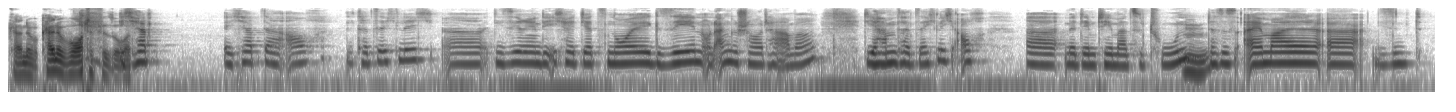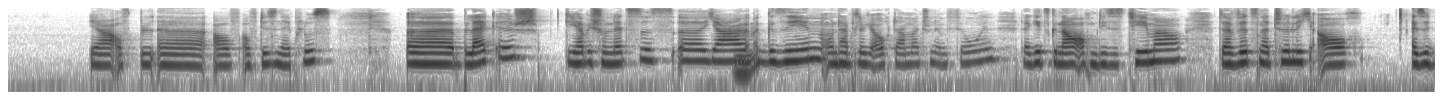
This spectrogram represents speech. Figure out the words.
keine, keine Worte für sowas. Ich habe ich hab da auch tatsächlich äh, die Serien, die ich halt jetzt neu gesehen und angeschaut habe, die haben tatsächlich auch äh, mit dem Thema zu tun. Mhm. Das ist einmal, äh, die sind ja auf, äh, auf, auf Disney Plus. Äh, Blackish, die habe ich schon letztes äh, Jahr mhm. gesehen und habe, glaube ich, auch damals schon empfohlen. Da geht es genau auch um dieses Thema. Da wird es natürlich auch, also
